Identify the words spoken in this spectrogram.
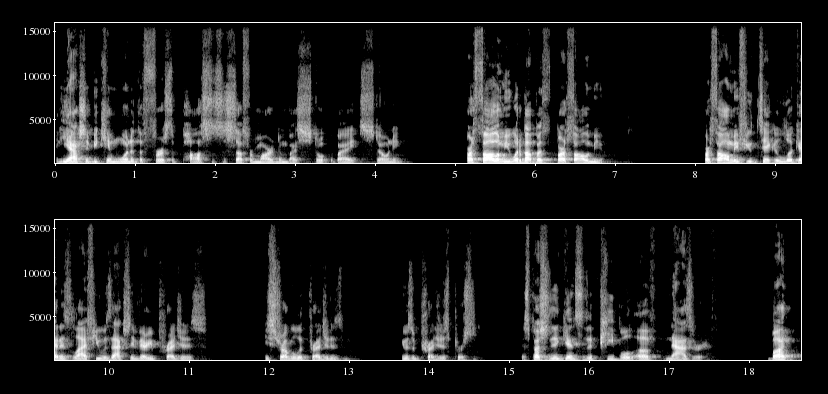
And he actually became one of the first apostles to suffer martyrdom by, sto- by stoning. Bartholomew, what about Bartholomew? Bartholomew, if you take a look at his life, he was actually very prejudiced. He struggled with prejudice. He was a prejudiced person, especially against the people of Nazareth. But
